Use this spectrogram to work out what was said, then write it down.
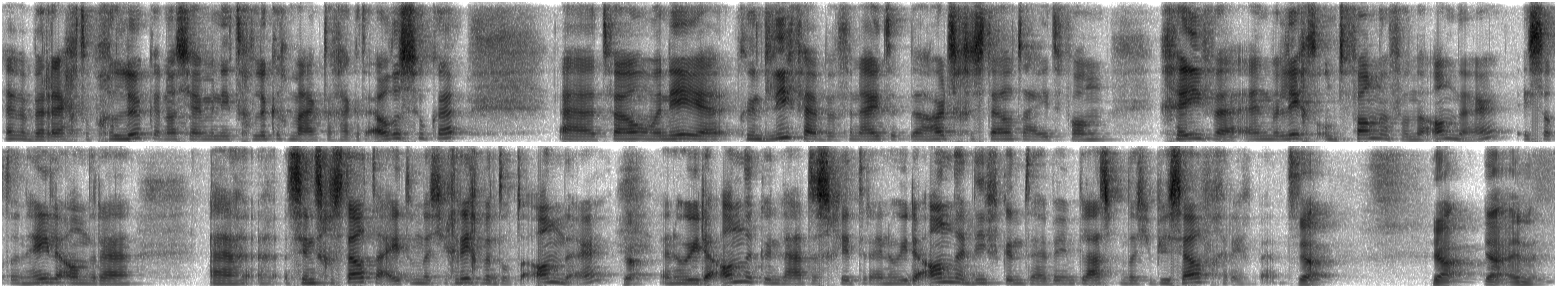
we hebben recht op geluk en als jij me niet gelukkig maakt, dan ga ik het elders zoeken. Uh, terwijl wanneer je kunt liefhebben vanuit de hartsgesteldheid van geven en wellicht ontvangen van de ander, is dat een hele andere uh, zinsgesteldheid, omdat je gericht bent op de ander. Ja. En hoe je de ander kunt laten schitteren en hoe je de ander lief kunt hebben in plaats van dat je op jezelf gericht bent. Ja, ja, ja en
